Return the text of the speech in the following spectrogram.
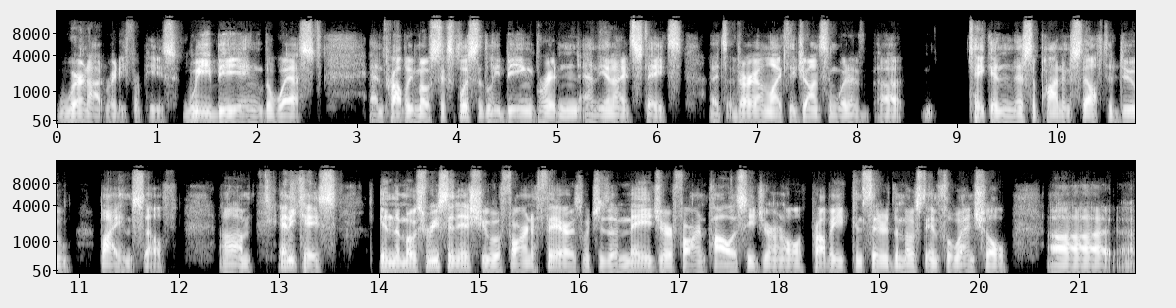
we're not ready for peace. We being the West, and probably most explicitly being Britain and the United States. It's very unlikely Johnson would have uh, taken this upon himself to do by himself. Um, any case, in the most recent issue of Foreign Affairs, which is a major foreign policy journal, probably considered the most influential uh, uh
